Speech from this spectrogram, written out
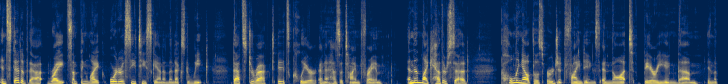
instead of that, write something like order a CT scan in the next week. That's direct, it's clear, and it has a time frame. And then like Heather said, pulling out those urgent findings and not burying them in the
